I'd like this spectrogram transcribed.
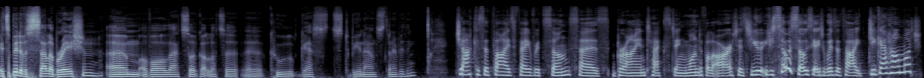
it's a bit of a celebration um, of all that. So I've got lots of uh, cool guests to be announced and everything. Jack is Athy's favourite son, says Brian, texting, wonderful artist. You, you're so associated with a Thai. Do you get home much?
